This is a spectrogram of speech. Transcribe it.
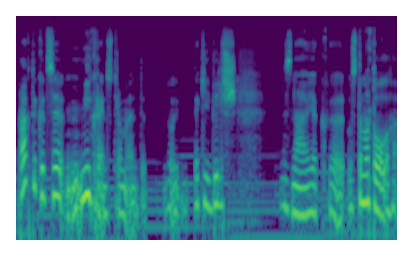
практика це мікроінструменти, ну, такі більш, не знаю, як е, у стоматолога,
